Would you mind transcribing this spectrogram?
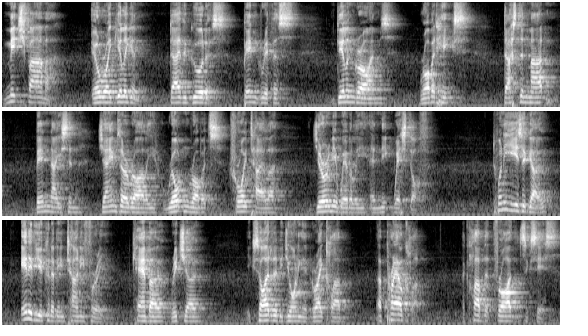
Mitch Farmer, Elroy Gilligan, David Gourdis, Ben Griffiths, Dylan Grimes, Robert Hicks, Dustin Martin, Ben Nason, James O'Reilly, Relton Roberts, Troy Taylor, Jeromey Webberley, and Nick Westoff. 20 years ago, any of you could have been Tony Free, Cambo, Richo, excited to be joining a great club, a proud club, a club that thrived in success.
